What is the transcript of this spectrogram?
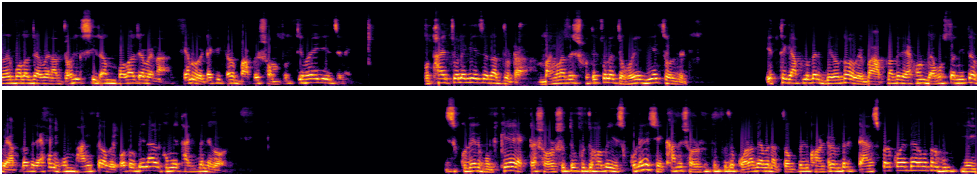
জয় বলা যাবে না, জয় শ্রীরাম বলা যাবে না, কেন? এটা কি কারও বাপের সম্পত্তি হয়ে গিয়েছে নাকি? কোথায় চলে গিয়েছে রাজ্যটা? বাংলাদেশ হতে চলেছে, হয়ে গিয়েছে অলরেডি এর থেকে আপনাদের বেরোতে হবে বা আপনাদের এখন ব্যবস্থা নিতে হবে, আপনাদের এখন ঘুম ভাঙতে হবে। কতদিন আর ঘুমিয়ে থাকবেন এভাবে? স্কুলের বুটকে একটা সরস্বতী পুজো হবে স্কুলে, সেখানে সরস্বতী পুজো করা যাবে না। চব্বিশ ঘণ্টার ভিতরে ট্রান্সফার করে দেওয়ার মতন এই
